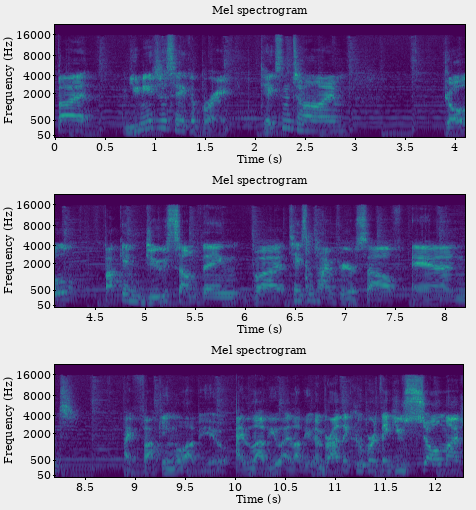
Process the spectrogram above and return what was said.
but you need to take a break. Take some time, go fucking do something, but take some time for yourself and I fucking love you. I love you, I love you. And Bradley Cooper, thank you so much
